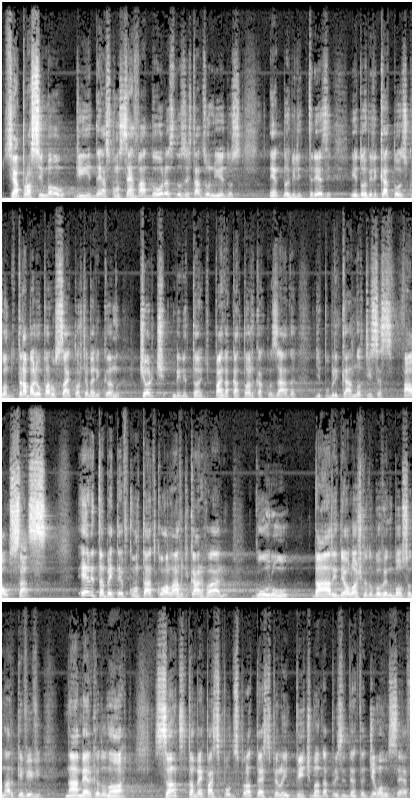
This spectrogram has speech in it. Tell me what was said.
se aproximou de ideias conservadoras dos Estados Unidos entre 2013 e 2014, quando trabalhou para o site norte-americano Church Militante, página católica acusada de publicar notícias falsas. Ele também teve contato com Olavo de Carvalho, guru da ala ideológica do governo Bolsonaro, que vive na América do Norte. Santos também participou dos protestos pelo impeachment da presidenta Dilma Rousseff,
